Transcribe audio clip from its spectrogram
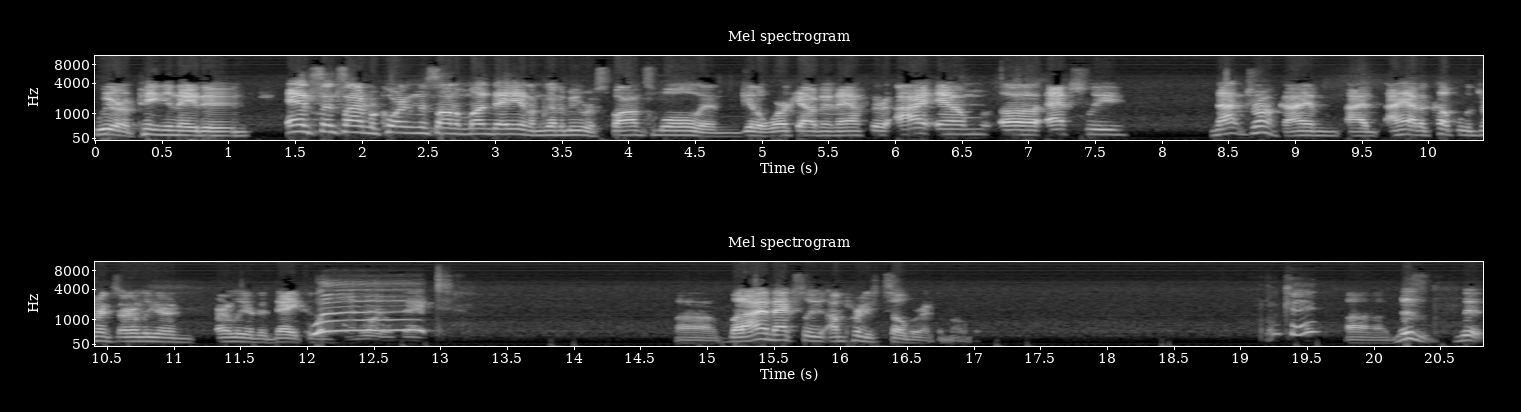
We are opinionated. And since I'm recording this on a Monday and I'm going to be responsible and get a workout in after, I am uh, actually not drunk. I am. I, I had a couple of drinks earlier earlier today because it's Memorial Day. What? Uh, but I am actually I'm pretty sober at the moment. Okay. Uh, this this,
